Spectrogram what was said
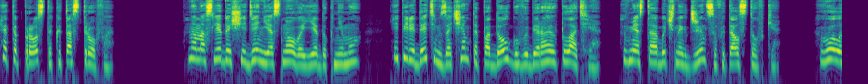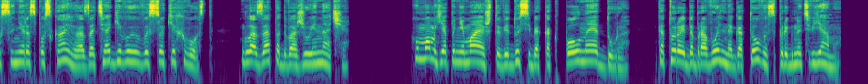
Это просто катастрофа. Но на следующий день я снова еду к нему, и перед этим зачем-то подолгу выбираю платье, вместо обычных джинсов и толстовки. Волосы не распускаю, а затягиваю в высокий хвост. Глаза подвожу иначе. Умом я понимаю, что веду себя как полная дура, которая добровольно готова спрыгнуть в яму.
